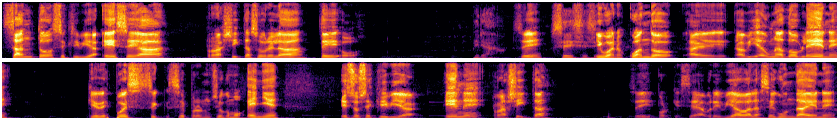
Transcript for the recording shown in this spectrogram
santo se escribía S-A, rayita sobre la A, T-O. Mira. ¿Sí? Sí, sí, sí. Y bueno, cuando eh, había una doble N, que después se, se pronunció como ñ, eso se escribía N, rayita, ¿sí? porque se abreviaba la segunda N.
